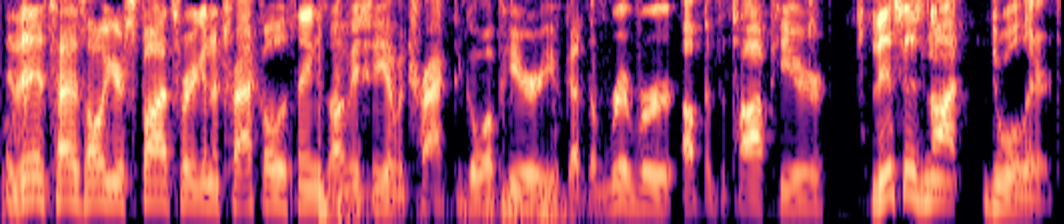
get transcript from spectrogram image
This has all your spots where you're going to track all the things. Obviously, you have a track to go up here. You've got the river up at the top here. This is not dual layered.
